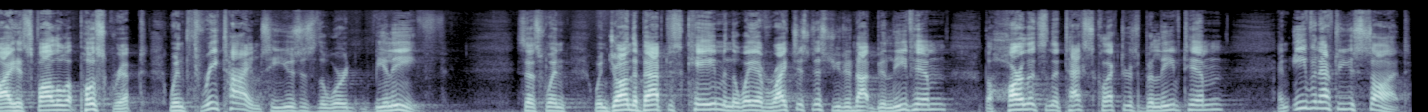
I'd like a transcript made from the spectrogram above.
by his follow up postscript when three times he uses the word believe. He says, when, when John the Baptist came in the way of righteousness, you did not believe him. The harlots and the tax collectors believed him. And even after you saw it,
